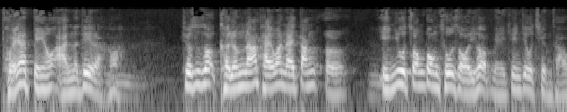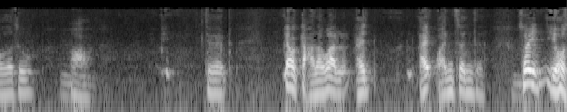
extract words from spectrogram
回来别有俺的地了哈。就是说，可能拿台湾来当饵，引诱中共出手以后，美军就倾巢而出啊。对，要打的话来来玩真的。所以有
